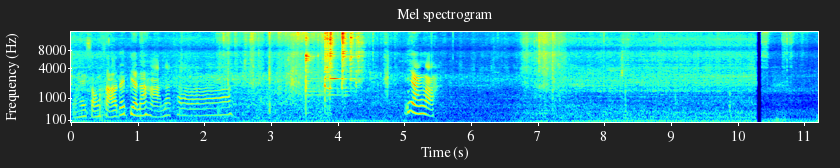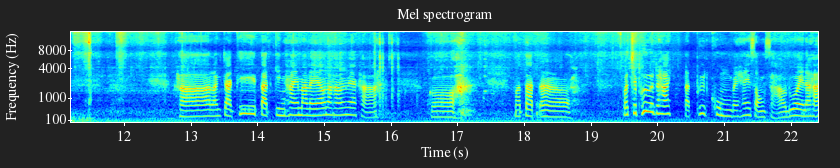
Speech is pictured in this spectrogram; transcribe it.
ก็ให้สองสาวได้เปลี่ยนอาหารนะคะยังล่ะ หลังจากที่ตัดกิ่งไฮมาแล้วนะคะแม่ๆค่ะก็มาตัดวัชพืชนะคะ ตัดพืชคุมไปให้สองสาวด้วยนะคะ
